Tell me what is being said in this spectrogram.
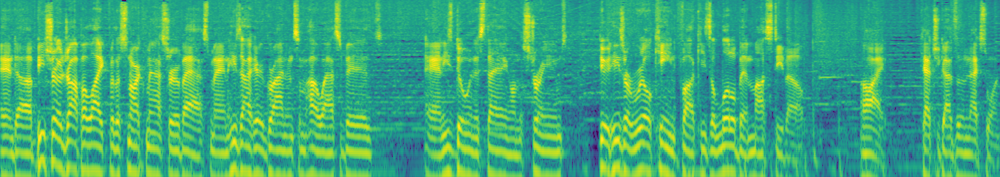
And uh, be sure to drop a like for the Snark Master of Ass, man. He's out here grinding some Ho Ass vids and he's doing his thing on the streams. Dude, he's a real keen fuck. He's a little bit musty though. All right, catch you guys in the next one.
